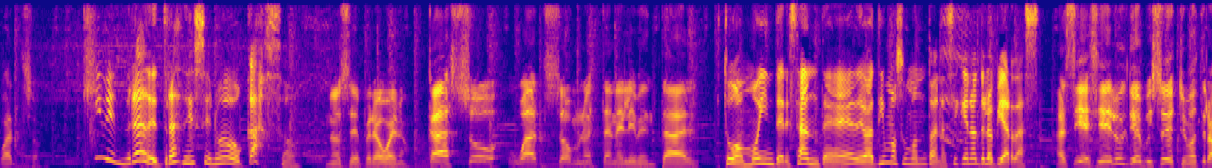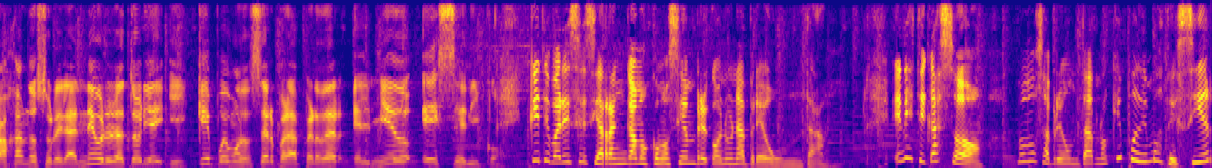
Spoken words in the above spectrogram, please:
Watson. ¿Qué vendrá detrás de ese nuevo caso? No sé, pero bueno. Caso Watson no es tan elemental. Estuvo muy interesante, ¿eh? debatimos un montón, así que no te lo pierdas. Así es, y en el último episodio estuvimos trabajando sobre la neurooratoria y qué podemos hacer para perder el miedo escénico. ¿Qué te parece si arrancamos como siempre con una pregunta? En este caso, vamos a preguntarnos qué podemos decir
